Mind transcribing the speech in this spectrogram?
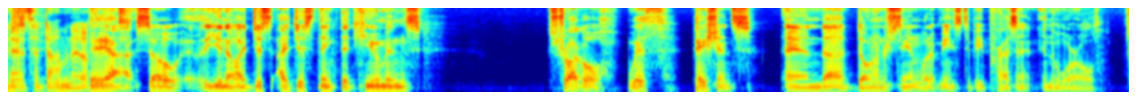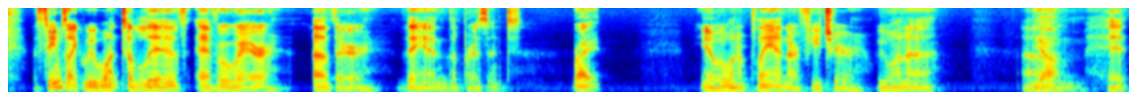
Know it's a domino. Effect. Yeah. So uh, you know, I just I just think that humans struggle with patience and uh, don't understand what it means to be present in the world. It seems like we want to live everywhere other than the present. Right. You know, we want to plan our future. We want to um, Yeah. hit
